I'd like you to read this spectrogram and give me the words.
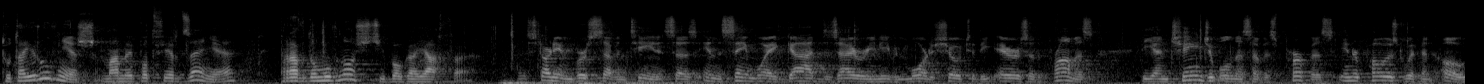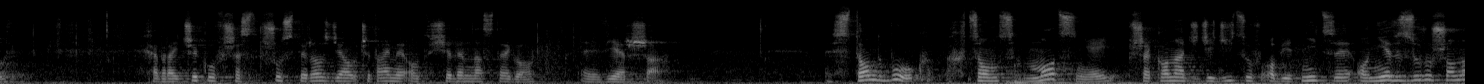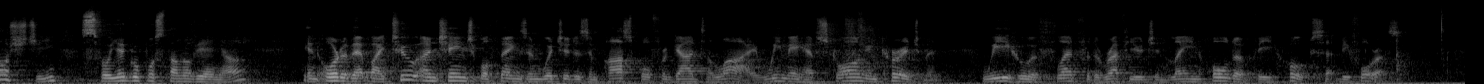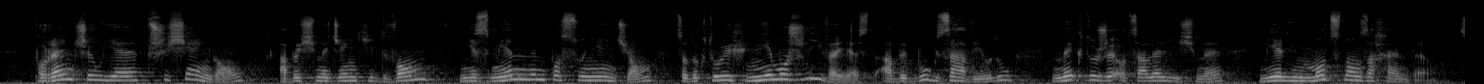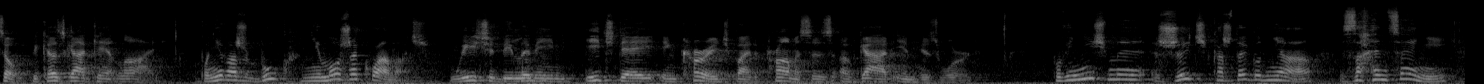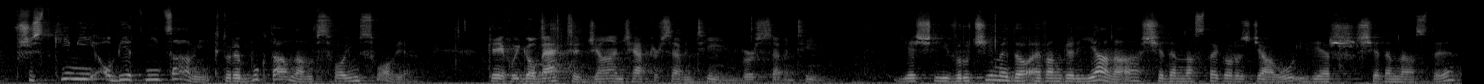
Tutaj również mamy potwierdzenie prawdomówności Boga Jahwe. Starting in verse 17, it says, In the same way, God, desiring even more to show to the heirs of the promise the unchangeableness of his purpose, interposed with an oath, Hebrajczyków, szes- szósty rozdział, czytajmy od 17 wiersza. Stąd Bóg, chcąc mocniej przekonać dziedziców obietnicy o niewzruszoności swojego postanowienia, in order that by two unchangeable things in which it is impossible for God to lie, we may have strong encouragement, we who have fled for the refuge and laying hold of the hope set before us. poręczył je przysięgą, abyśmy dzięki dwom niezmiennym posunięciom, co do których niemożliwe jest, aby Bóg zawiódł, my, którzy ocaleliśmy, mieli mocną zachętę. So, because God can't lie, Ponieważ Bóg nie może kłamać, we should be living each day encouraged by the promises of God in His Word. Powinniśmy żyć każdego dnia zachęceni wszystkimi obietnicami, które Bóg dał nam w swoim Słowie. Okay, if we go back to John chapter 17, verse 17. Jeśli wrócimy do Ewangelii Jana, 17 rozdziału i wiersz 17,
